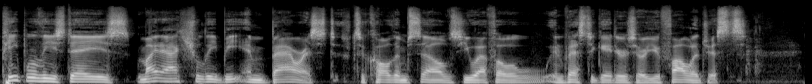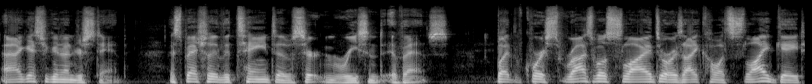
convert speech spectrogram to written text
people these days might actually be embarrassed to call themselves UFO investigators or ufologists. And I guess you can understand, especially the taint of certain recent events. But of course, Roswell slides, or as I call it, Slidegate,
